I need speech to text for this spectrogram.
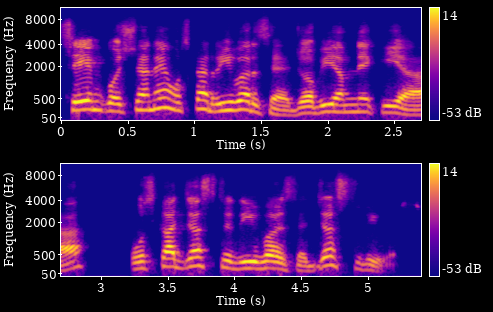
सेम क्वेश्चन है, उसका रिवर्स है। जो अभी हमने किया, उसका जस्ट रिवर्स है जस्ट रिवर्स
